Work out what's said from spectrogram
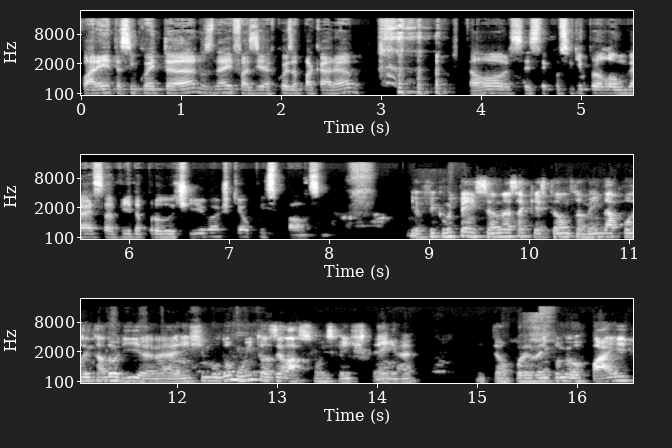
40, 50 anos, né? E fazia coisa pra caramba. então, se você conseguir prolongar essa vida produtiva, acho que é o principal, assim. Eu fico muito pensando nessa questão também da aposentadoria, né? A gente mudou muito as relações que a gente tem, né? Então, por exemplo, meu pai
